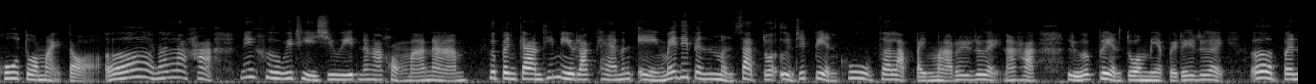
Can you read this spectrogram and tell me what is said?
คู่ตัวใหม่ต่อ เออ นั่นแหละค่ะ นี่คือวิถีชีวิตนะคะของม้าน้ำคือเป็นการที่มีรักแท้นั่นเอง ไม่ได้เป็นเหมือนสัตว์ตัวอื่นที่เปลี่ยนคู่สลับไปมาเรื่อยๆนะคะ หรือว่าเปลี่ยนตัวเมียไปเรื่อยๆ เออ เป็น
